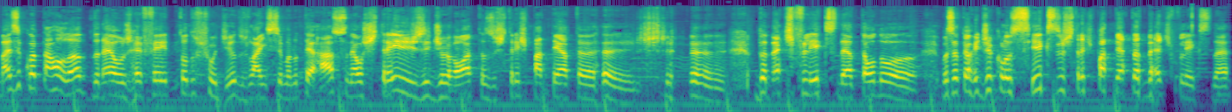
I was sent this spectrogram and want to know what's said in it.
Mas enquanto tá rolando, né, os reféns todos fodidos lá em cima no terraço, né, os três idiotas, os três patetas do Netflix, né, estão no... Você tem o Ridículo Six e os três patetas do Netflix, né?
